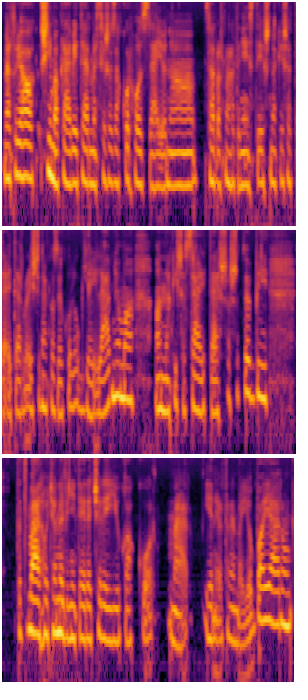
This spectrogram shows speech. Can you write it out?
Mert hogy a sima kávétermesztés az akkor hozzájön a szarvasmarha tenyésztésnek és a tejtermelésének az ökológiai lábnyoma, annak is a szállítása, stb. Tehát már, hogyha növényi tejre cseréljük, akkor már ilyen értelemben jobban járunk,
